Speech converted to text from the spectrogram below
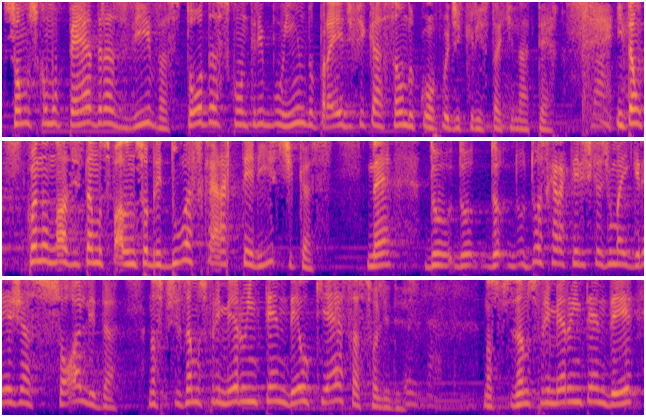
somos como pedras vivas, todas contribuindo para a edificação do corpo de Cristo aqui na terra. Então, quando nós estamos falando sobre duas características, né, do, do, do, duas características de uma igreja sólida, nós precisamos primeiro entender o que é essa solidez. Exato. Nós precisamos primeiro entender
